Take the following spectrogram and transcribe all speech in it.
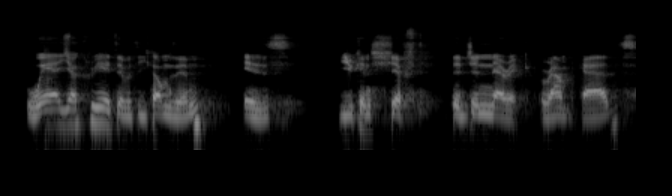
Where your creativity comes in is you can shift the generic ramp cards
